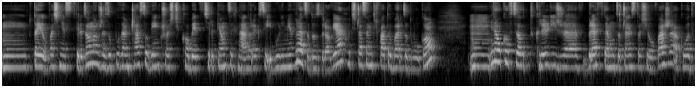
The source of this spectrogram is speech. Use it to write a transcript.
Mm, tutaj właśnie stwierdzono, że z upływem czasu większość kobiet cierpiących na anoreksję i bulimię wraca do zdrowia, choć czasem trwa to bardzo długo. Mm, naukowcy odkryli, że wbrew temu, co często się uważa, około 2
